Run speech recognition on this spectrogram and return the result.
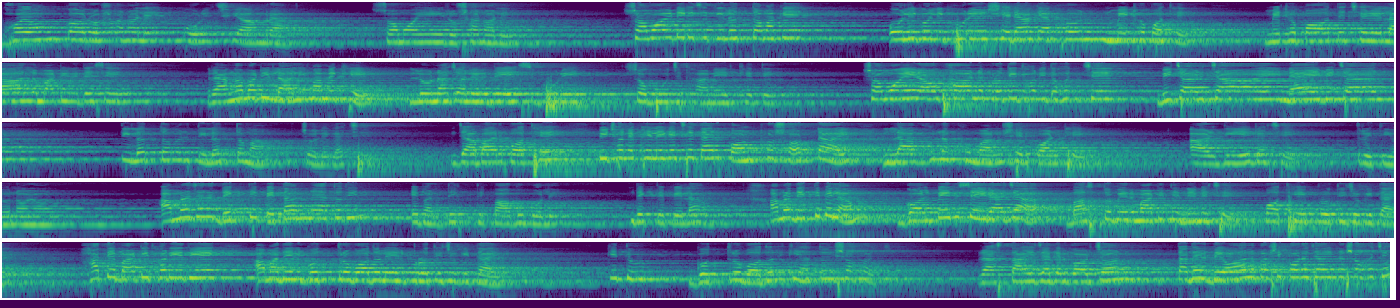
ভয়ঙ্কর রোষানলে পড়েছি আমরা। সময়ের রোষানলে। সময় ডেকেছে তিলোত্তমাকে। অলিগলি ঘুরে সে ডাক এখন মেঠো পথে। মেঠো পথ ছেড়ে লাল মাটির দেশে। রাঙামাটি লালিমা মেখে লোনা জলের দেশ ঘুরে সবুজ ধানের খেতে সময়ের আহ্বান প্রতিধ্বনিত হচ্ছে। বিচার চাই, ন্যায় বিচার তিলোত্তমার তিলোত্তমা চলে গেছে। যাবার পথে পিছনে ফেলে গেছে তার কণ্ঠস্বরটায় লাখো লাখো মানুষের কণ্ঠে। আর দিয়ে গেছে তৃতীয় নয়ন। আমরা যারা দেখতে পেতাম না এতদিন, এবার দেখতে পাবো বলে। দেখতে পেলাম। আমরা দেখতে পেলাম গল্পের সেই রাজা বাস্তবের মাটিতে নেমেছে পথে প্রতিযোগিতায়। হাতে বাটি ধরিয়ে দিয়ে আমাদের গোত্র বদলের প্রতিযোগিতায়। কিন্তু গোত্র বদল কি এতই সহজ? রাস্তায় যাদের গর্জন, তাদের দেওয়ালবাসী করা যায় না সহজে?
